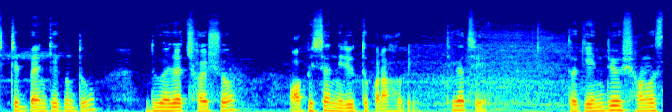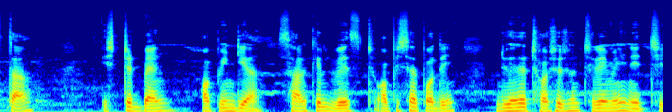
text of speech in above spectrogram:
স্টেট ব্যাংকে কিন্তু দু হাজার ছয়শো অফিসার নিযুক্ত করা হবে, ঠিক আছে? তো কেন্দ্রীয় সংস্থা State Bank of India circle based officer পদে দুই হাজার ছয়শো জন ছেলেমেয়ে নিচ্ছে।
